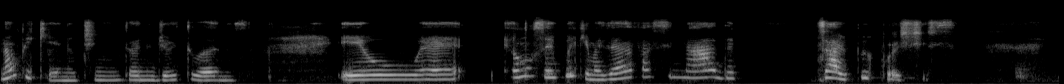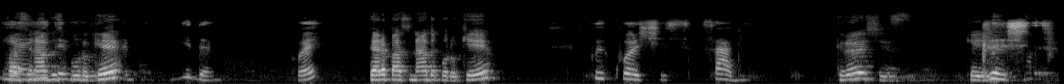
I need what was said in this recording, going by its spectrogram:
não pequena, eu tinha em torno de oito anos, eu é. Eu não sei porquê, mas eu era fascinada sabe, por crushes. Fascinadas por o quê? Vida. Oi? Você era fascinada por o quê? Por crushes, sabe? Crushes? Que isso? Crushes.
